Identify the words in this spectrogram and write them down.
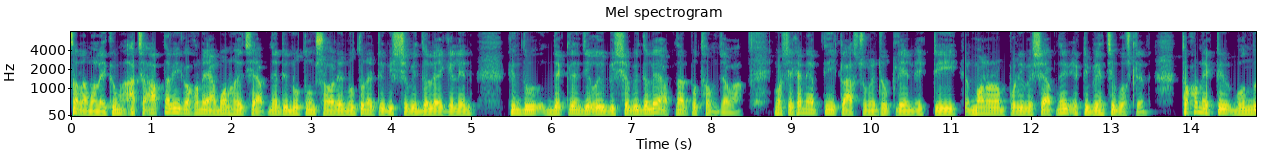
সালাম আলাইকুম। আচ্ছা আপনার কি কখনো এমন হয়েছে? আপনি একটি নতুন শহরে নতুন একটি বিশ্ববিদ্যালয়ে গেলেন, কিন্তু দেখলেন যে ওই বিশ্ববিদ্যালয়ে আপনার প্রথম যাওয়া। এবং সেখানে আপনি ক্লাসরুমে ঢুকলেন, একটি মনোরম পরিবেশে আপনি একটি বেঞ্চে বসলেন। তখন একটি বন্ধু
